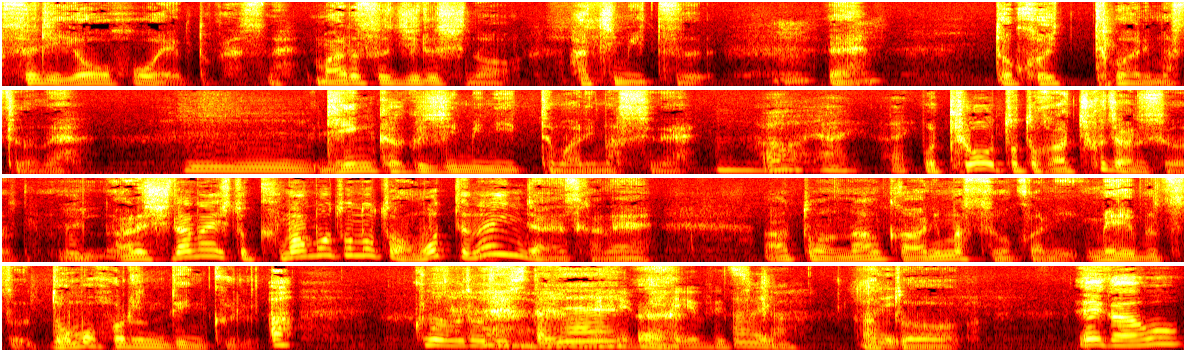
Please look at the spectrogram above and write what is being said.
杉養蜂園とかですね。マルス印の蜂蜜、ええ。どこ行ってもありますけどね。銀閣寺見に行ってもありますしね、あ。あはいはい。もう京都とかあっちこっちあるんですよ、あれ知らない人熊本のとは思ってないんじゃないですかね。あとなんかあります？他に。名物と。ドモホルンディンクル。あ熊本でしたね。名物か、はい。あと、笑顔。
